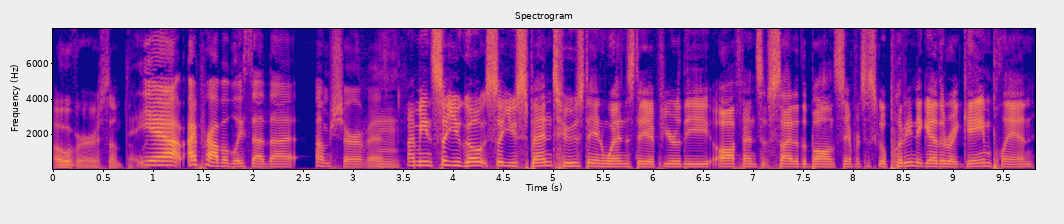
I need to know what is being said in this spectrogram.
over or something. Yeah, I probably said that. I'm sure of it. Mm. I mean, so you go, so you spend Tuesday and Wednesday if you're the offensive side of the ball in San Francisco putting together a game plan, but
